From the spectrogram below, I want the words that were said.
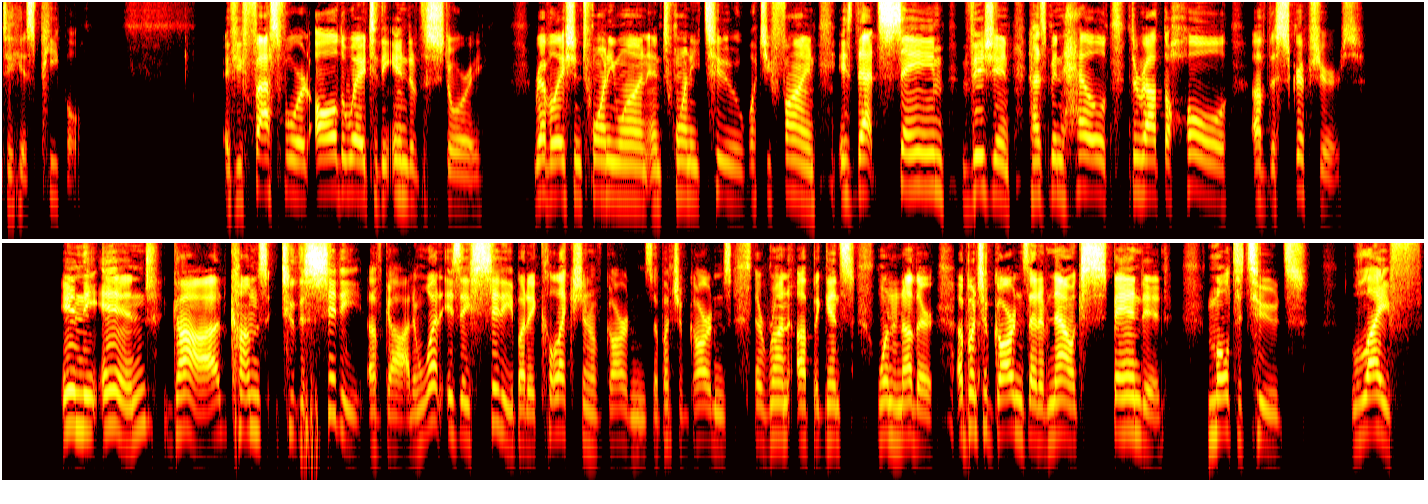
to his people. If you fast forward all the way to the end of the story, Revelation 21 and 22, what you find is that same vision has been held throughout the whole of the scriptures in the end, God comes to the city of God. And what is a city but a collection of gardens? A bunch of gardens that run up against one another, a bunch of gardens that have now expanded, multitudes, life.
